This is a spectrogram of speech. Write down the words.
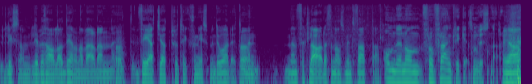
liksom, liberala delen av världen Ja. vet ju att protektionism är dåligt. Ja. Men, men förklara det för någon som inte fattar. Om det är någon från Frankrike som lyssnar. Ja.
